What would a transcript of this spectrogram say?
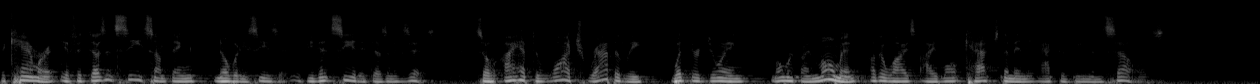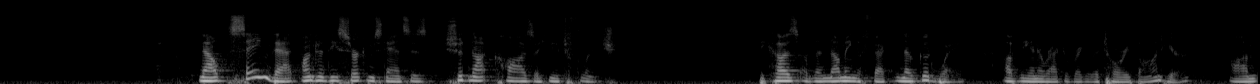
The camera, if it doesn't see something, nobody sees it. If you didn't see it, it doesn't exist. So I have to watch rapidly what they're doing moment by moment, otherwise, I won't catch them in the act of being themselves. Now, saying that under these circumstances should not cause a huge flinch because of the numbing effect, in a good way, of the interactive regulatory bond here. Um,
